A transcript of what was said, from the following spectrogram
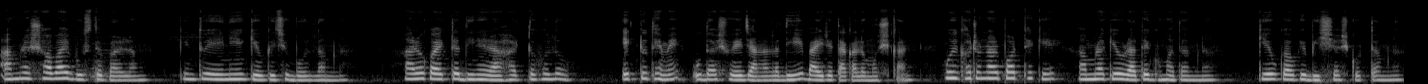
আমরা সবাই বুঝতে পারলাম, কিন্তু এ নিয়ে কেউ কিছু বললাম না। আরও কয়েকটা দিনের আহার তো হলো। একটু থেমে উদাস হয়ে জানালা দিয়ে বাইরে তাকালো মুস্কান। ওই ঘটনার পর থেকে আমরা কেউ রাতে ঘুমাতাম না। কেউ কাউকে বিশ্বাস করতাম না।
